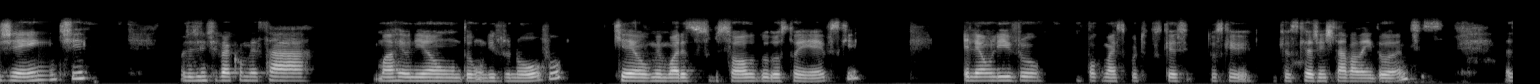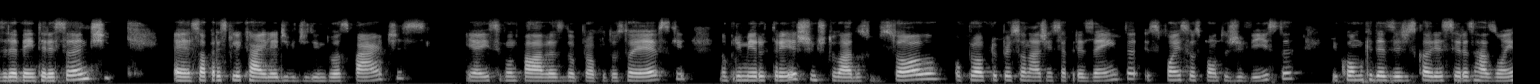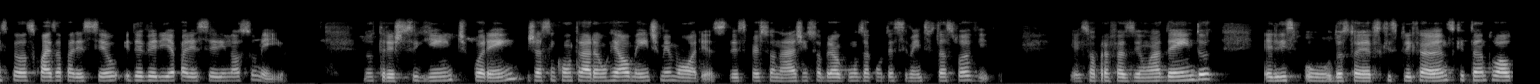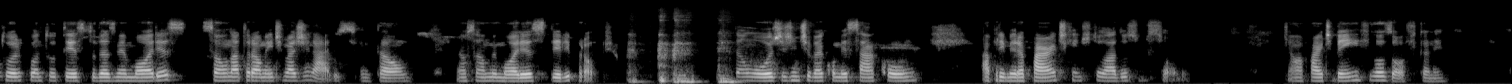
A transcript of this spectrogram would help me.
Oi, gente. Hoje a gente vai começar uma reunião de um livro novo, que é o Memórias do Subsolo, do Dostoiévski. Ele é um livro um pouco mais curto dos que, dos que, que os que a gente estava lendo antes, mas ele é bem interessante. É, só para explicar, ele é dividido em duas partes. E aí, segundo palavras do próprio Dostoiévski, no primeiro trecho, intitulado Subsolo, o próprio personagem se apresenta, expõe seus pontos de vista e como que deseja esclarecer as razões pelas quais apareceu e deveria aparecer em nosso meio. No trecho seguinte, porém, já se encontrarão realmente memórias desse personagem sobre alguns acontecimentos da sua vida. E só para fazer um adendo, ele, o Dostoiévski explica antes que tanto o autor quanto o texto das memórias são naturalmente imaginários, então não são memórias dele próprio. Então hoje a gente vai começar com a primeira parte, que é intitulada O Subsolo, que é uma parte bem filosófica, né?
